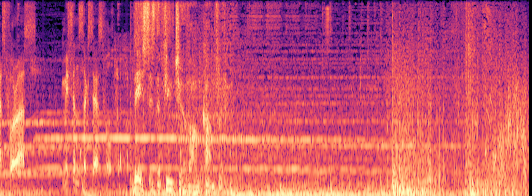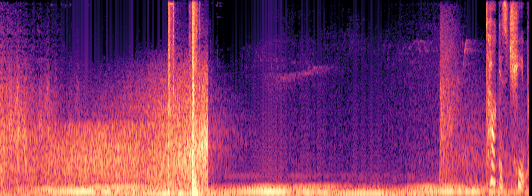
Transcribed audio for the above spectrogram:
match for us. Mission successful. This is the future of armed conflict. Talk is cheap.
